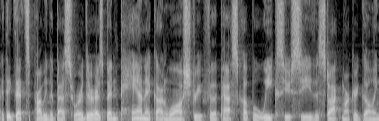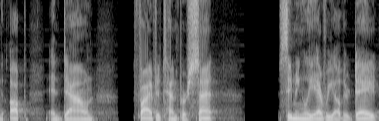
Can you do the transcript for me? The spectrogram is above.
I think that's probably the best word. There has been panic on Wall Street for the past couple weeks. You see the stock market going up and down 5 to 10% seemingly every other day.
